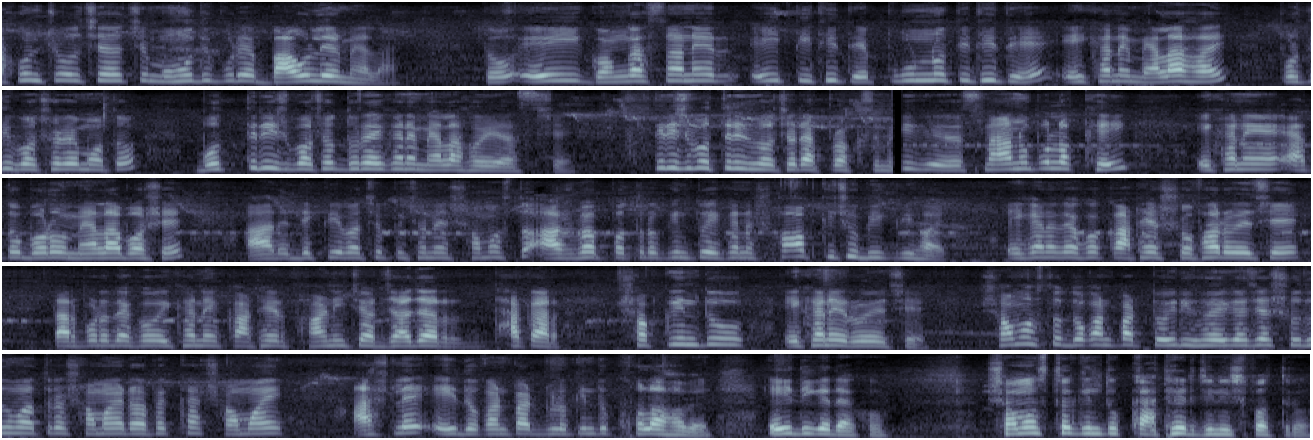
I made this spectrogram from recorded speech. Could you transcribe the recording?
এখন চলছে হচ্ছে মহুদিপুরে বাউলের মেলা। তো এই গঙ্গা স্নানের এই তিথিতে, পূর্ণ তিথিতে এইখানে মেলা হয় প্রতি বছরের মতো। বত্রিশ বছর ধরে এখানে মেলা হয়ে আসছে। তিরিশ বত্রিশ বছর অ্যাপ্রক্সিমেট স্নান উপলক্ষেই এখানে এত বড় মেলা বসে। আর দেখতে পাচ্ছ পিছনে সমস্ত আসবাবপত্র কিন্তু এখানে সব কিছু বিক্রি হয়। এখানে দেখো কাঠের সোফা রয়েছে, তারপরে দেখো এখানে কাঠের ফার্নিচার যা যার থাকার সব কিন্তু এখানে রয়েছে। সমস্ত দোকানপাট তৈরি হয়ে গেছে, শুধুমাত্র সময়ের অপেক্ষা, সময় আসলে এই দোকানপাটগুলো কিন্তু খোলা হবে। এই দিকে দেখো, সমস্ত কিন্তু কাঠের জিনিসপত্র।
